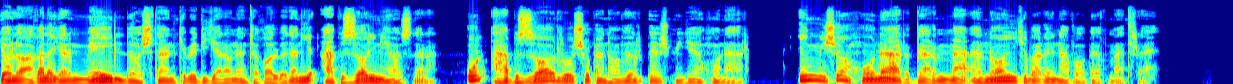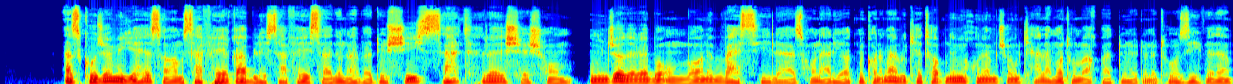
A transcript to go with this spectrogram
یا لاقل اگر میل داشتن که به دیگران انتقال بدن یه ابزاری نیاز دارن. اون ابزار رو شوپنهاور بهش میگه هنر. این میشه هنر در معنایی که برای نوابق مطرحه. از کجا میگه حسام؟ صفحه قبلش صفحه 196 سطر ششم. اونجا داره به عنوان وسیله از هنر یاد می‌کنه. من رو کتاب نمی‌خونم چون کلمات اون وقت باید دونه دونه توضیح بدم.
